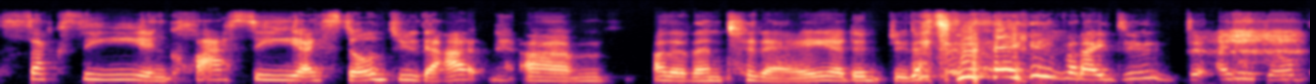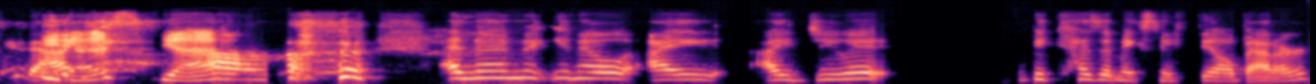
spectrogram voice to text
sexy and classy. I still do that. Um, other than today, I didn't do that today, but I do. I still do that. Yes. Yeah. Um, and then you know, I I do it because it makes me feel better,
